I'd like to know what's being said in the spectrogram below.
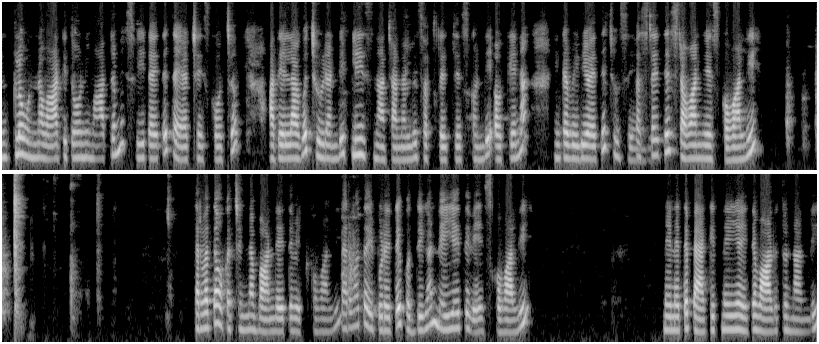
ఇంట్లో ఉన్న వాటితోని మాత్రమే స్వీట్ అయితే తయారు చేసుకోవచ్చు. అది ఎలాగో చూడండి. ప్లీజ్ నా ఛానల్ని సబ్స్క్రైబ్ చేసుకోండి. ఓకేనా? ఇంకా వీడియో అయితే చూసే ఫస్ట్ అయితే స్టవ్ ఆన్ చేసుకోవాలి. తర్వాత ఒక చిన్న బాండ్ అయితే పెట్టుకోవాలి. తర్వాత ఇప్పుడైతే కొద్దిగా నెయ్యి అయితే వేసుకోవాలి. నేనైతే ప్యాకెట్ నెయ్యి అయితే వాడుతున్నాండి.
